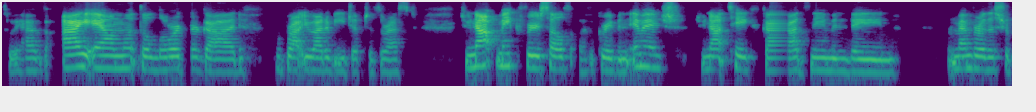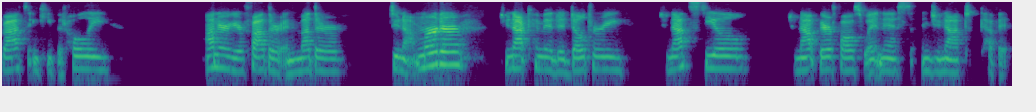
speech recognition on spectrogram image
So we have, I am the Lord your God who brought you out of Egypt as the rest. Do not make for yourself a graven image. Do not take God's name in vain. Remember the Shabbat and keep it holy honor your father and mother, do not murder, do not commit adultery, do not steal, do not bear false witness, and do not covet.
